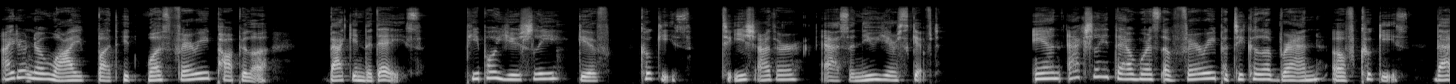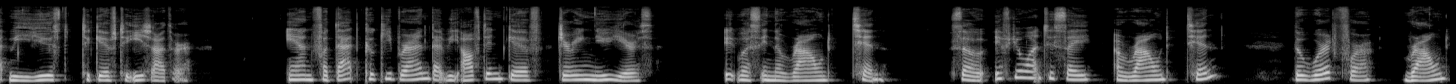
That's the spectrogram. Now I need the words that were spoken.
I don't know why, but it was very popular back in the days. People usually give cookies to each other as a New Year's gift. And actually there was a very particular brand of cookies that we used to give to each other. And for that cookie brand that we often give during New Year's, it was in a round tin. So if you want to say a round tin, the word for round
